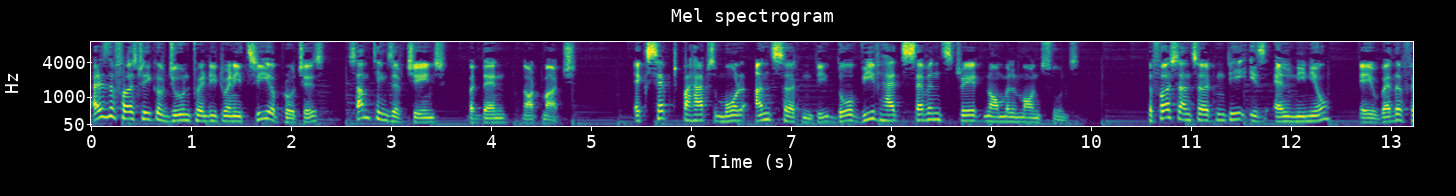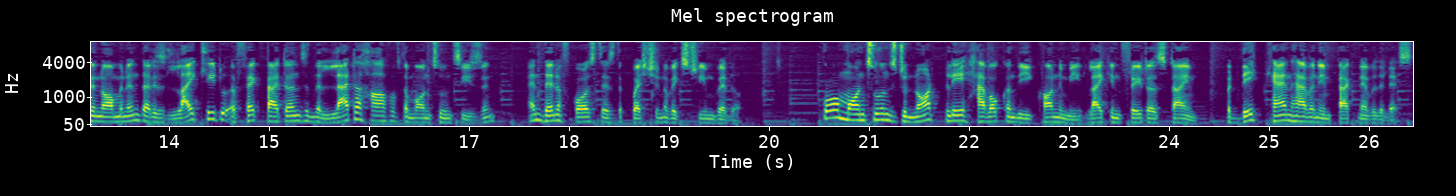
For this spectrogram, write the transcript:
As the first week of June 2023 approaches, some things have changed, but then not much. Except perhaps more uncertainty, though we've had seven straight normal monsoons. The first uncertainty is El Nino, a weather phenomenon that is likely to affect patterns in the latter half of the monsoon season. And then, of course, there's the question of extreme weather. Poor monsoons do not play havoc on the economy like in Frater's time, but they can have an impact nevertheless.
